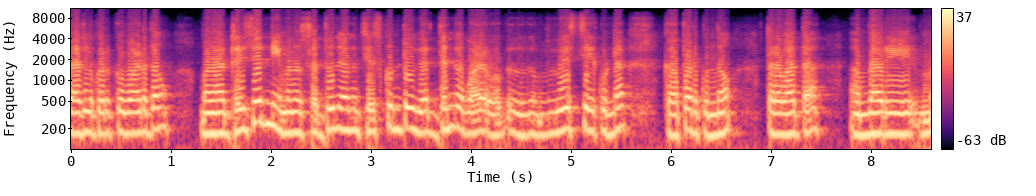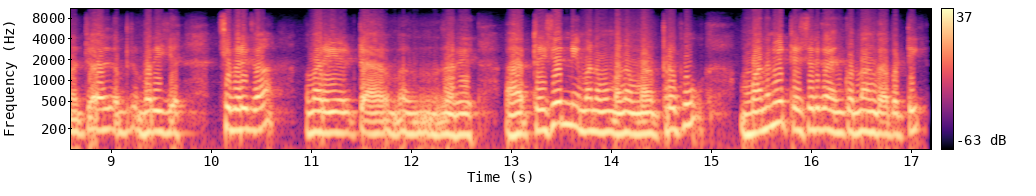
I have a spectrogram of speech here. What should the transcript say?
పేదల కొరకు వాడదాం. మన ట్రెజర్ని మనం సద్వినియోగం చేసుకుంటూ వ్యర్థంగా వేస్ట్ చేయకుండా కాపాడుకుందాం. తర్వాత మరి మరి చివరిగా మరి ట- మరి ట్రెజర్ని మనం మనం మన ప్రభు మనమే ట్రెజర్గా అనుకున్నాం కాబట్టి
